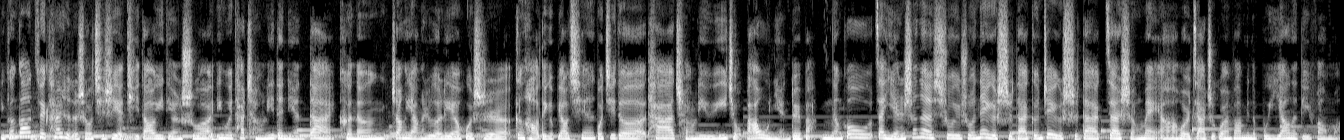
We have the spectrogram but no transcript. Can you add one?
你刚刚最开始的时候，其实也提到一点，说因为它成立的年代可能张扬热烈或是更好的一个标签。我记得它成立于一九八五年，对吧？你能够再延伸的说一说那个时代跟这个时代在审美啊或者价值观方面的不一样的地方吗？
